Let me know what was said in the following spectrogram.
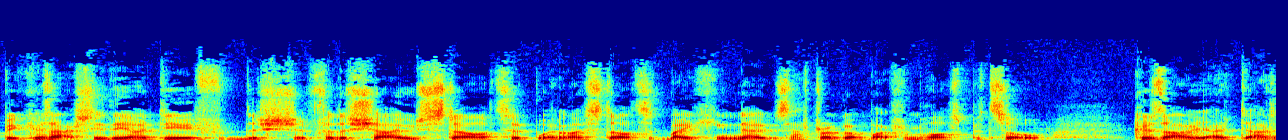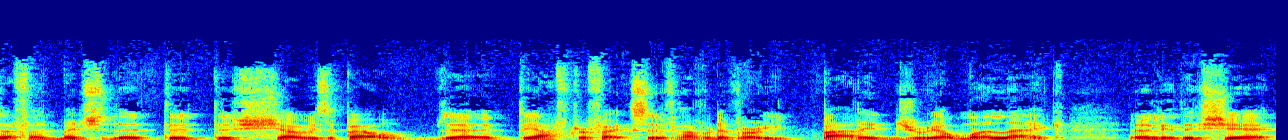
because actually the idea for the sh- for the show started when I started making notes after I got back from hospital. Because I, I, I don't know if I mentioned the, the the show is about the the after effects of having a very bad injury on my leg earlier this year.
